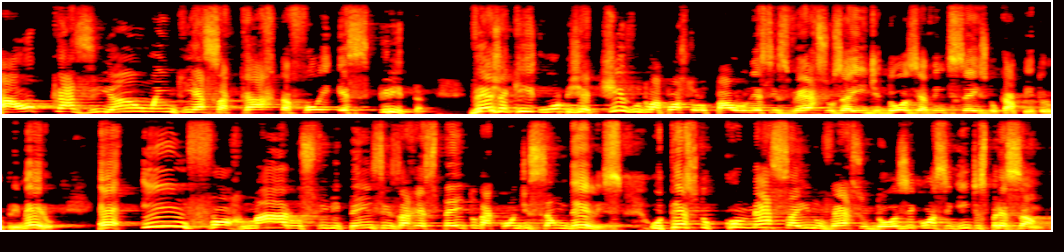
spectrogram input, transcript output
a ocasião em que essa carta foi escrita. Veja que o objetivo do apóstolo Paulo nesses versos aí de 12 a 26 do capítulo 1 é informar os filipenses a respeito da condição deles. O texto começa aí no verso 12 com a seguinte expressão:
